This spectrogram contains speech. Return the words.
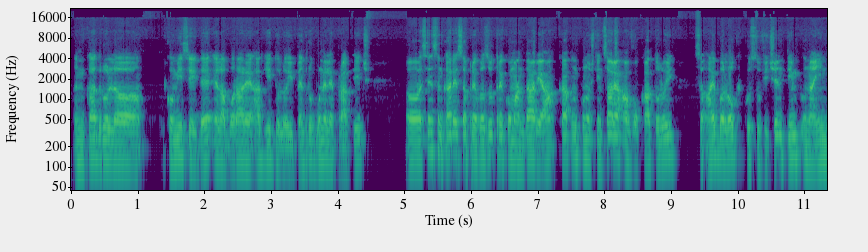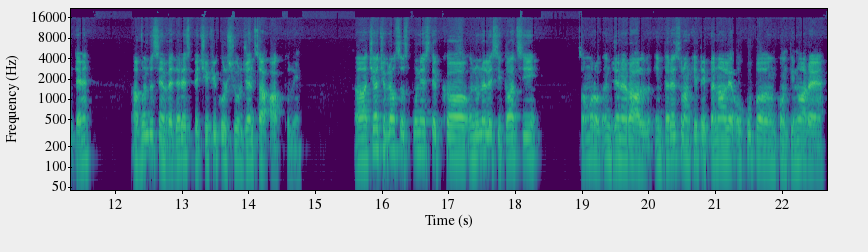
în cadrul Comisiei de elaborare a ghidului pentru bunele practici, sens în care s-a prevăzut recomandarea ca încunoștințarea avocatului să aibă loc cu suficient timp înainte, avându-se în vedere specificul și urgența actului. Uh, ceea ce vreau să spun este că în unele situații, sau mă rog, în general, interesul anchetei penale ocupă în continuare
